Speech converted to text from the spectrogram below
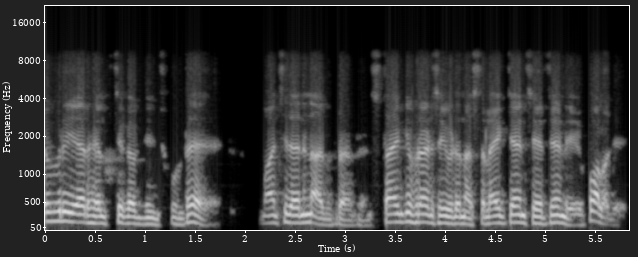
ఎవ్రీ ఇయర్ హెల్త్ చెకప్ చేయించుకుంటే మంచిదని నా అభిప్రాయం ఫ్రెండ్స్. Thank you friends. ఈ వీడియో నచ్చితే లైక్ చేయండి షేర్ చేయండి ఫాలో చేయండి.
